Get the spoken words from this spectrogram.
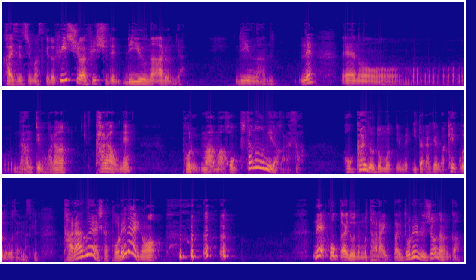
解説しますけど、フィッシュはフィッシュで理由があるんだよ。理由がある。ね。あのー、なんていうのかな。タラをね、取る。まあまあ、北の海だからさ。北海道と思っていただければ結構でございますけど、タラぐらいしか取れないのね、北海道でもタラいっぱい取れるでしょなんか。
